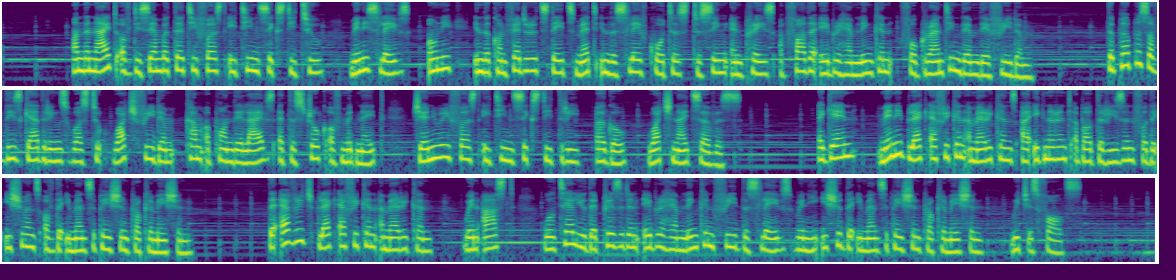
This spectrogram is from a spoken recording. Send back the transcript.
On the night of December 31, 1862, many slaves, only in the Confederate States met in the slave quarters to sing and praise Father Abraham Lincoln for granting them their freedom. The purpose of these gatherings was to watch freedom come upon their lives at the stroke of midnight, January 1, 1863, ergo, watch night service. Again, many black African Americans are ignorant about the reason for the issuance of the Emancipation Proclamation. The average black African American, when asked, will tell you that President Abraham Lincoln freed the slaves when he issued the Emancipation Proclamation, which is false.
